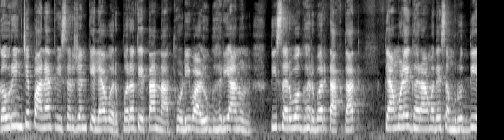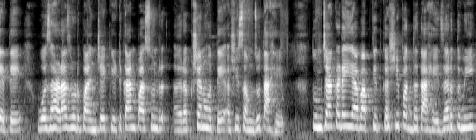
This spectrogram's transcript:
गौरींचे पाण्यात विसर्जन केल्यावर परत येताना थोडी वाळू घरी आणून ती सर्व घरभर टाकतात. त्यामुळे घरामध्ये समृद्धी येते व झाडाझुडपांचे कीटकांपासून र- रक्षण होते अशी समजूत आहे. तुमच्याकडे या बाबतीत कशी पद्धत आहे? जर तुम्ही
